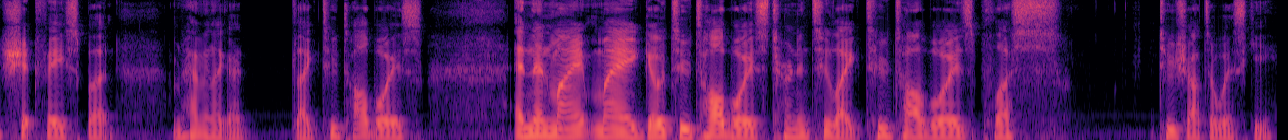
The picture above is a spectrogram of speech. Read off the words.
shit face, but I'm having like a like two tall boys, and then my my go to tall boys turn into like two tall boys plus two shots of whiskey,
